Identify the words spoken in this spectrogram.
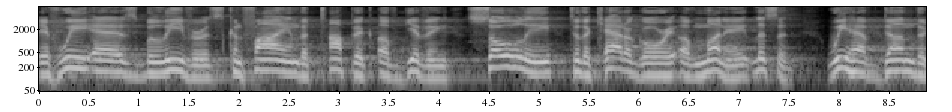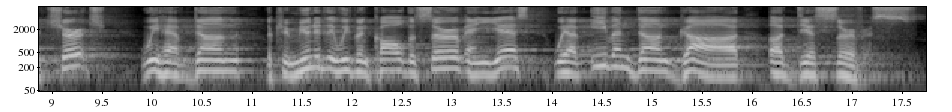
If we as believers confine the topic of giving solely to the category of money, listen, we have done the church, we have done the community we've been called to serve, and yes, we have even done God a disservice.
